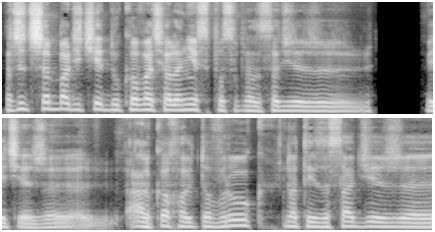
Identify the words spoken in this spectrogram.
Znaczy trzeba dzieci edukować, ale nie w sposób na zasadzie, że wiecie, że alkohol to wróg, na tej zasadzie, że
